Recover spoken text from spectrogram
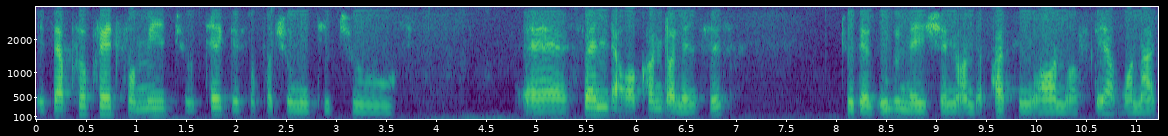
it's appropriate for me to take this opportunity to uh, send our condolences to the Zulu nation on the passing on of their monarch,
